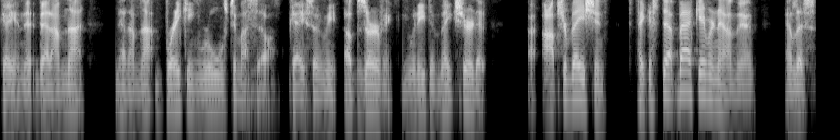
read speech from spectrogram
Okay. And that, that I'm not, that I'm not breaking rules to myself. Okay. So me observing, we need to make sure that uh, observation, take a step back every now and then, and let's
